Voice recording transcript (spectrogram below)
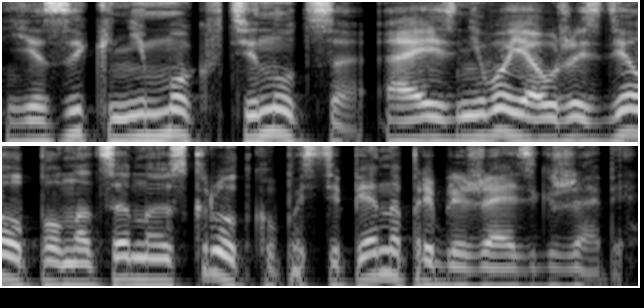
Язык не мог втянуться, а из него я уже сделал полноценную скрутку, постепенно приближаясь к жабе.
